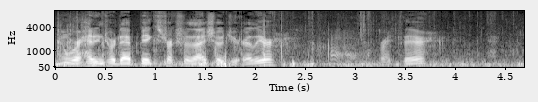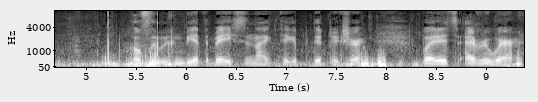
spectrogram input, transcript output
And we're heading toward that big structure that I showed you earlier. Right there. Hopefully we can be at the base and like take a good picture. But it's everywhere.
